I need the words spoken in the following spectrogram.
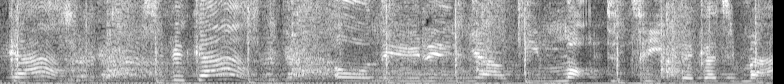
집에 가 집에 가 오늘은 여기 모두 집에 가지 마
